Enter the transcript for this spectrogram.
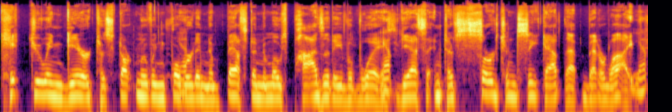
kicked you in gear to start moving forward in the best and the most positive of ways. Yep. Yes, and to search and seek out that better life. Yep.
